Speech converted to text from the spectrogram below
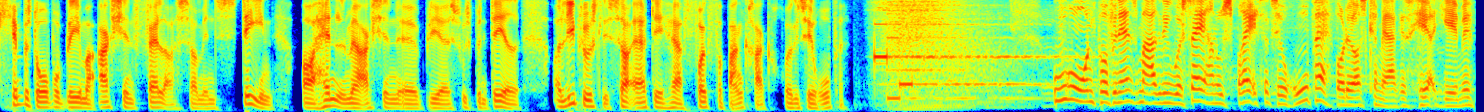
kæmpe store problemer. Aktien falder som en sten, og handel med aktien øh, bliver suspenderet. Og lige pludselig så er det her frygt for bankkrak rykket til Europa. Uroen på finansmarkedet i USA har nu spredt sig til Europa, hvor det også kan mærkes herhjemme.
